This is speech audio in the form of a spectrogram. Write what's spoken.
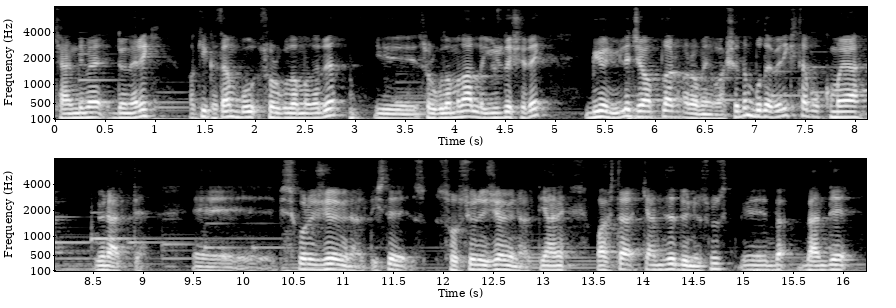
kendime dönerek hakikaten bu sorgulamaları e, sorgulamalarla yüzleşerek bir yönüyle cevaplar aramaya başladım. Bu da beni kitap okumaya yöneltti. E, psikolojiye yöneltti. İşte sosyolojiye yöneltti. Yani başta kendinize dönüyorsunuz. E, bende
